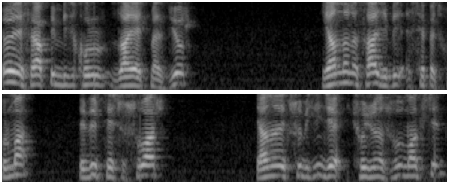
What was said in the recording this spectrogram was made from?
öyleyse Rabbim bizi korur zayi etmez diyor. Yanlarında sadece bir sepet hurma ve bir testi su var. Yanlarındaki su bitince çocuğuna su bulmak için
